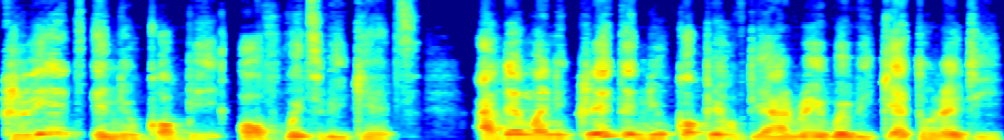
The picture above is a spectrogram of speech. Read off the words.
create a new copy of wetin we get. And then when you create a new copy of the array wey we get already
